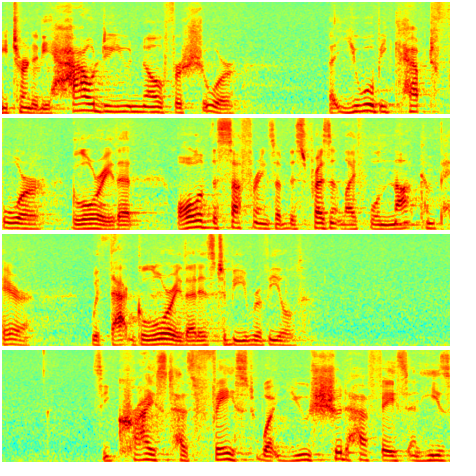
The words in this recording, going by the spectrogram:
eternity. How do you know for sure that you will be kept for glory, that all of the sufferings of this present life will not compare with that glory that is to be revealed? See, Christ has faced what you should have faced, and he's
